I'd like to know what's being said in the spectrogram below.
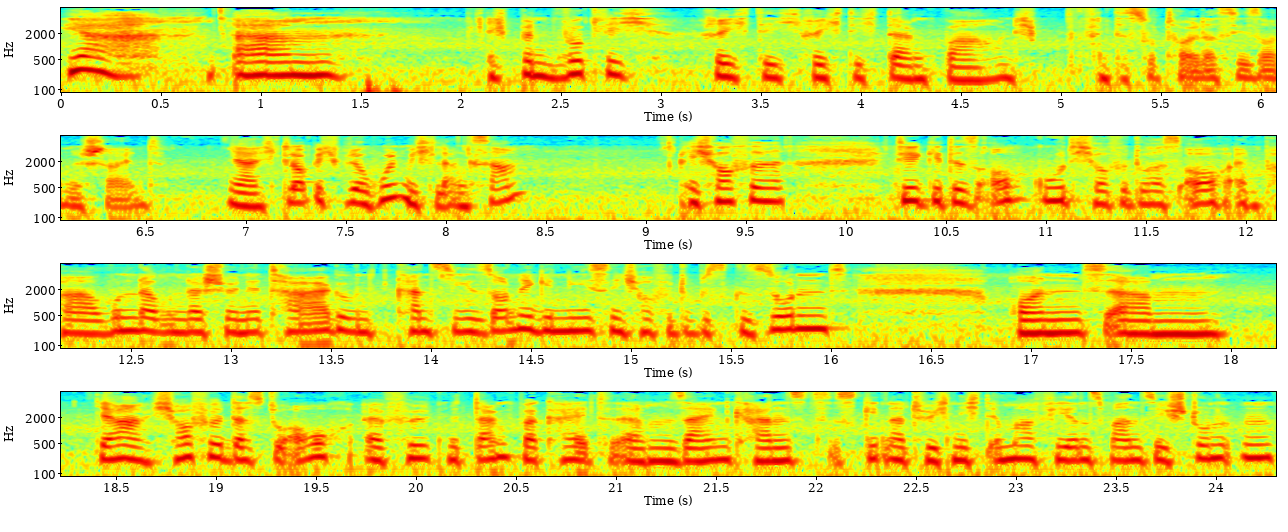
Ja, ähm, ich bin wirklich richtig, richtig dankbar und ich finde es so toll, dass die Sonne scheint. Ja, ich glaube, ich wiederhole mich langsam. Ich hoffe, dir geht es auch gut. Ich hoffe, du hast auch ein paar wunder wunderschöne Tage und kannst die Sonne genießen. Ich hoffe, du bist gesund und ähm, ja, ich hoffe, dass du auch erfüllt mit Dankbarkeit ähm, sein kannst. Es geht natürlich nicht immer 24 Stunden,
